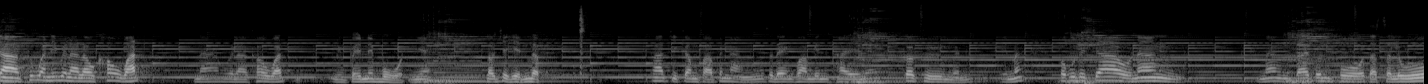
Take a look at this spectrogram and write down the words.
จากทุกวันนี้เวลาเราเข้าวัดนะเวลาเข้าวัดหรือไปในโบสถ์เนี่ยเราจะเห็นแบบ ภาพจิตกรรมฝาผนังแสดงความเป็นไทยเนี่ยก็คือเหมือนเห็นไหมพระพุทธเจ้านั่งนั่งใต้ต้นโพตรัสรู้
